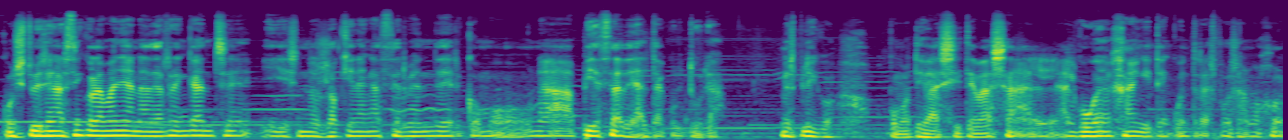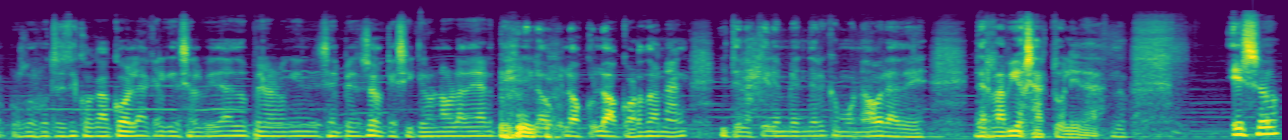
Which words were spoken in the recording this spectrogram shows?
como si estuviesen a las 5 de la mañana de reenganche y nos lo quieren hacer vender como una pieza de alta cultura. Me explico. Como te vas, si te vas al, al Guggenheim y te encuentras, pues a lo mejor, pues dos botes de Coca-Cola que alguien se ha olvidado, pero alguien se pensó que sí que era una obra de arte y lo, lo, lo acordonan y te lo quieren vender como una obra de, de rabiosa actualidad. ¿no? Eso,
